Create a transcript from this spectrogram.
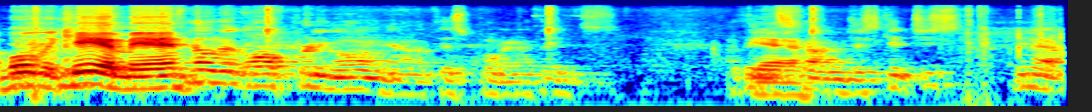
I'm holding the cam, You man. held it off pretty long now at this point. I think it's, I think Yeah. it's time to just get, just, you know,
